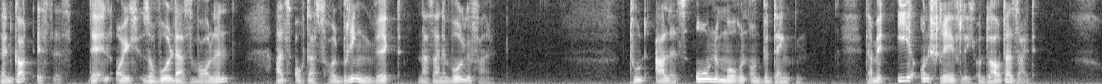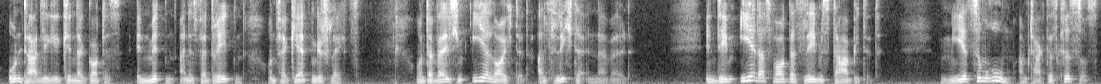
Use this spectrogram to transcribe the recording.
Denn Gott ist es, der in euch sowohl das Wollen als auch das Vollbringen wirkt, nach seinem Wohlgefallen. Tut alles ohne Murren und Bedenken, damit ihr unsträflich und lauter seid, untadlige Kinder Gottes inmitten eines verdrehten und verkehrten Geschlechts, unter welchem ihr leuchtet als Lichter in der Welt, indem ihr das Wort des Lebens darbietet, mir zum Ruhm am Tag des Christus,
